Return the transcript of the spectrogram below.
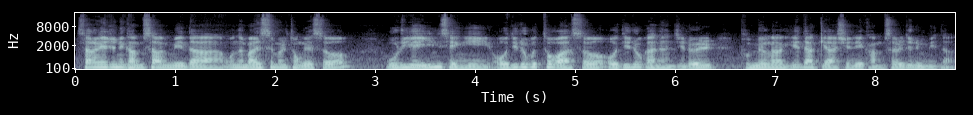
사랑해 주님 감사합니다. 오늘 말씀을 통해서 우리의 인생이 어디로부터 와서 어디로 가는지를 분명하게 깨닫게 하시니 감사를 드립니다.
